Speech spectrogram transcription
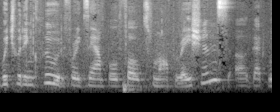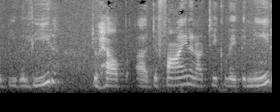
which would include, for example, folks from operations uh, that would be the lead to help uh, define and articulate the need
